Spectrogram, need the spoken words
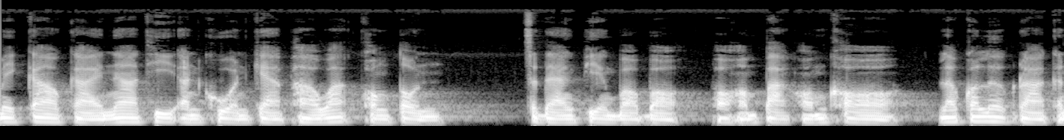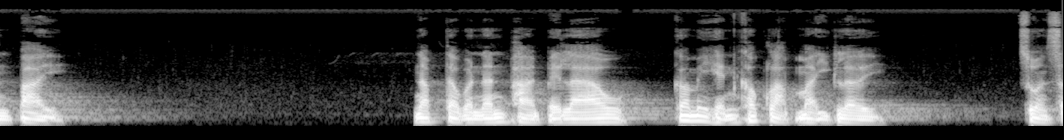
ไม่ก้าวกายหน้าที่อันควรแก่ภาวะของตน แสดงเพียงเบาๆพอหอมปากหอมคอแล้วก็เลิกรากันไป นับแต่วันนั้นผ่านไปแล้วก็ไม่เห็นเขากลับมาอีกเลย ส่วนส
